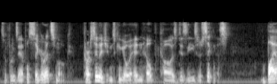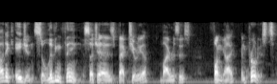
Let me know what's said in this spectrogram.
so for example, cigarette smoke. Carcinogens can go ahead and help cause disease or sickness. Biotic agents, so living things such as bacteria, viruses, fungi, and protists,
